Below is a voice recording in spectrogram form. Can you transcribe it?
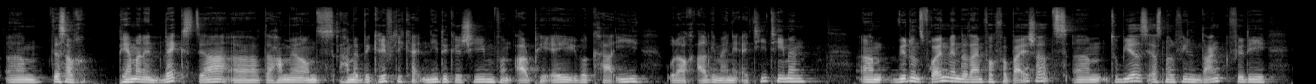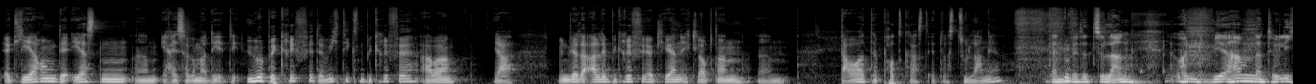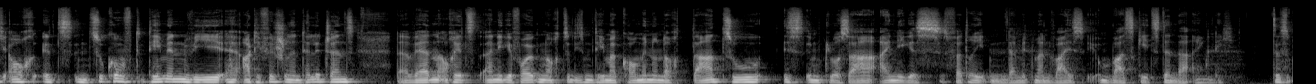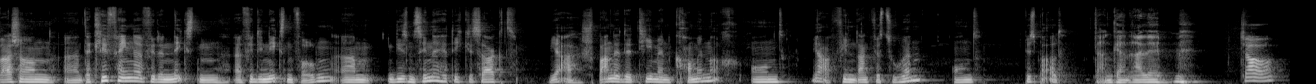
ähm, das auch permanent wächst. Ja, äh, da haben wir uns haben wir Begrifflichkeiten niedergeschrieben von RPA über KI oder auch allgemeine IT-Themen. Ähm, würde uns freuen, wenn ihr da einfach vorbeischaut. Ähm, Tobias, erstmal vielen Dank für die Erklärung der ersten, ähm, ja, ich sage mal, die, die Überbegriffe, der wichtigsten Begriffe. Aber ja, wenn wir da alle Begriffe erklären, ich glaube, dann ähm, dauert der Podcast etwas zu lange. Dann wird er zu lang. Und wir haben natürlich auch jetzt in Zukunft Themen wie äh, Artificial Intelligence. Da werden auch jetzt einige Folgen noch zu diesem Thema kommen und auch dazu ist im Glossar einiges vertreten, damit man weiß, um was geht es denn da eigentlich. Das war schon äh, der Cliffhanger für, den nächsten, äh, für die nächsten Folgen. Ähm, in diesem Sinne hätte ich gesagt, ja, spannende Themen kommen noch und ja, vielen Dank fürs Zuhören und bis bald. Danke an alle. Ciao.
